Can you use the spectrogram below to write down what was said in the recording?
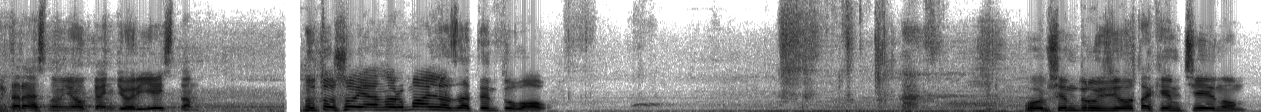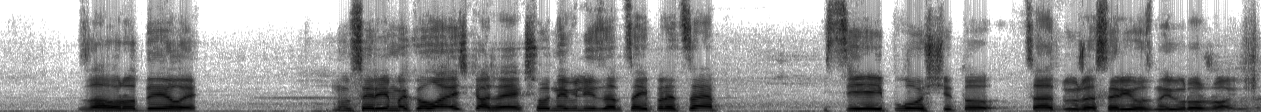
Інтересно, у нього кондьор є там? Ну то що я нормально затентував? В общем, друзі, отаким чином загородили. Ну, Сергій Миколаївич каже, якщо не влізе в цей прицеп з цієї площі, то це дуже серйозний урожай вже.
